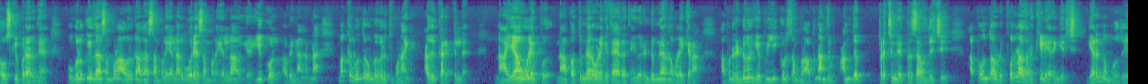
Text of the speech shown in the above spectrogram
ஹவுஸ் கீப்பராக இருங்க. உங்களுக்கும் இதான் சம்பளம் அவருக்கும் அதான் சம்பளம் எல்லாருக்கும் ஒரே சம்பளம் எல்லாம் ஈக்குவல் அப்படின்னாங்கன்னா மக்கள் வந்து ரொம்ப வெறுத்து போனாங்க. அது கரெக்ட் இல்லை. நான் ஏன் உழைப்பு? நான் பத்து மணி நேரம் உழைக்க தயாராக இருக்கேன் இவன் ரெண்டு மணி நேரம் தான் உழைக்கிறான். அப்படின்னு ரெண்டு பேருக்கு எப்படி ஈக்குவல் சம்பளம்? அப்படின்னு அந்த அந்த பிரச்சனை பெருசாக வந்துச்சு. அப்போ வந்து அவருடைய பொருளாதாரம் கீழே இறங்கிருச்சு. இறங்கும்போது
